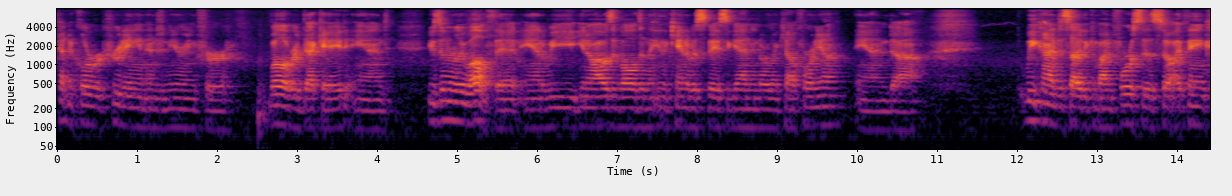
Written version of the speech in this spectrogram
technical recruiting and engineering for well over a decade, and he was doing really well with it. And we, you know, I was involved in the in the cannabis space again in Northern California, and uh, we kind of decided to combine forces. So I think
